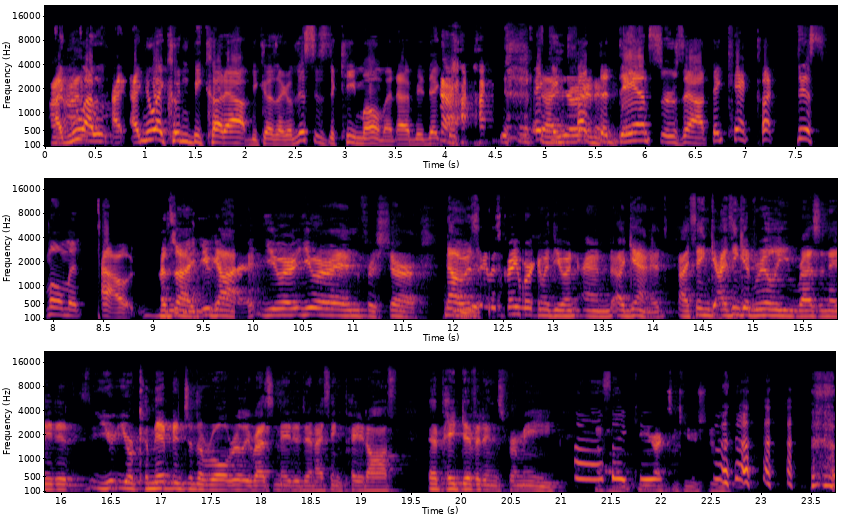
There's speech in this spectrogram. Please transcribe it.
I, knew I, I, I, knew I couldn't be cut out because I go. This is the key moment. I mean, they can, they can cut the dancers out. They can't cut this moment out. That's right. You got it. You were you were in for sure. No, it was it was great working with you. And and again, it I think I think it really resonated. Your, your commitment to the role really resonated, and I think paid off. It paid dividends for me. Oh, uh, thank you. Your execution.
